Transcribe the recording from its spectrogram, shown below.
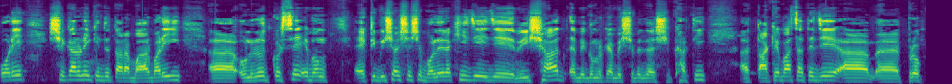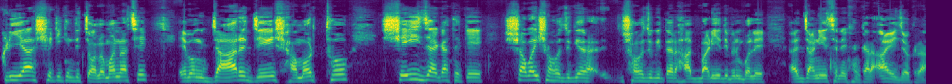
পড়ে সে কারণেই কিন্তু তারা বারবারই অনুরোধ করছে এবং একটি বিষয় শেষে বলে রাখি যে এই যে রিশাদ বেগম রোকেয়া বিশ্ববিদ্যালয়ের শিক্ষার্থী তাকে বাঁচাতে যে প্রক্রিয়া সেটি কিন্তু চলমান আছে এবং যার যে সামর্থ্য সেই জায়গা থেকে সবাই সহযোগী সহযোগিতার হাত বাড়িয়ে দেবেন বলে জানিয়েছেন এখানকার আয়োজকরা।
